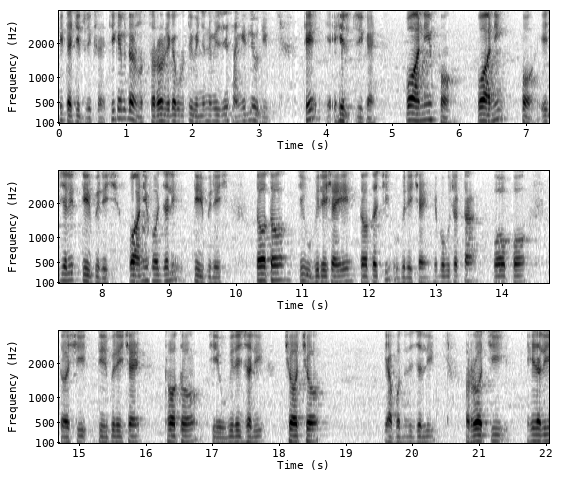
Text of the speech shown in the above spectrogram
ही त्याची ट्रिक्स आहे. ठीक आहे मित्रांनो सरळ रेखाकृती व्यंजने मी जी सांगितली होती ते हे ट्रिक आहे. प आणि फ प आणि फ याची झाली तिरपिरेश प आणि फ झाली तिरपिरेश त त ची उभी रेषा आहे त तची उभी रेषा आहे. हे बघू शकता प प त अशी तिरपी रेषा आहे. थ थ ची उभी रेष झाली. छ छ या पद्धतीची झाली. र ची हे झाली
